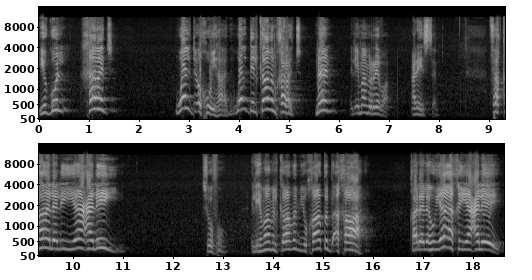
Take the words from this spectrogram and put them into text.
يقول خرج ولد أخوي هذا. ولد الكاظم خرج. من؟ الإمام الرضا عليه السلام. فقال لي يا علي. شوفوا الإمام الكاظم يخاطب أخاه. قال له يا أخي يا علي.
